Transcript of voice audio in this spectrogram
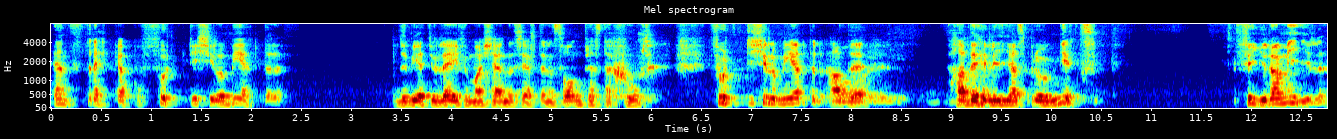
en sträcka på 40 kilometer. Det vet ju Leif hur man känner sig efter en sån prestation. 40 kilometer hade, hade Elias sprungit. Fyra mil.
